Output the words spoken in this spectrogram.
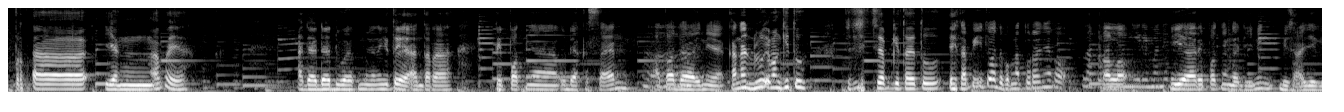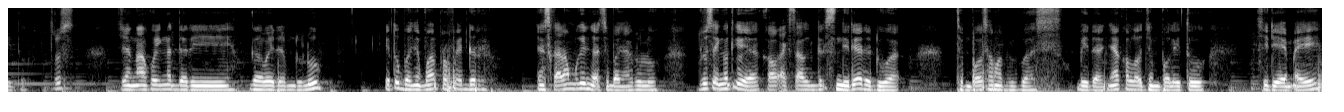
Per- eh, yang apa ya? Ada ada dua kemungkinan gitu ya antara reportnya udah kesen atau ada ini ya. Karena dulu emang gitu. Jadi setiap kita itu eh tapi itu ada pengaturannya kok. Kalau iya reportnya nggak di ini bisa aja gitu. Terus yang aku ingat dari gawe dam dulu itu banyak banget provider. Yang sekarang mungkin nggak sebanyak dulu. Dulu saya ingat ya kalau Excel sendiri ada dua jempol sama bebas. Bedanya kalau jempol itu CDMA,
